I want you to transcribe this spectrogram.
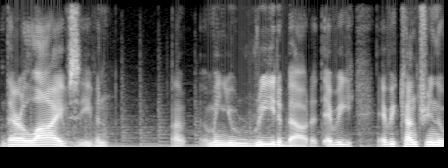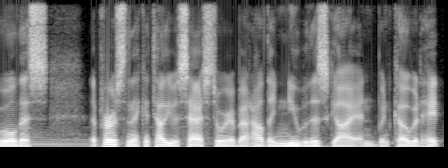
their lives even. I mean, you read about it. Every every country in the world has a person that can tell you a sad story about how they knew this guy, and when COVID hit,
